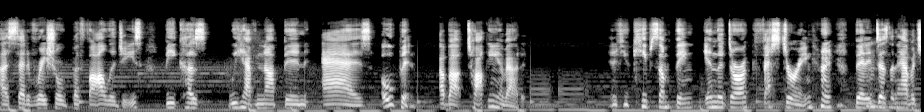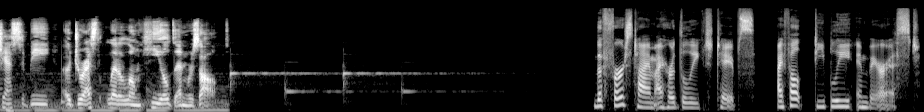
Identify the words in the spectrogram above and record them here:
uh, set of racial pathologies because we have not been as open about talking about it. And if you keep something in the dark festering, then it mm-hmm. doesn't have a chance to be addressed, let alone healed and resolved. The first time I heard the leaked tapes, I felt deeply embarrassed.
